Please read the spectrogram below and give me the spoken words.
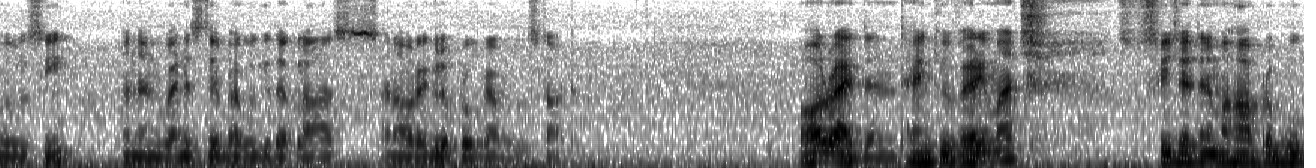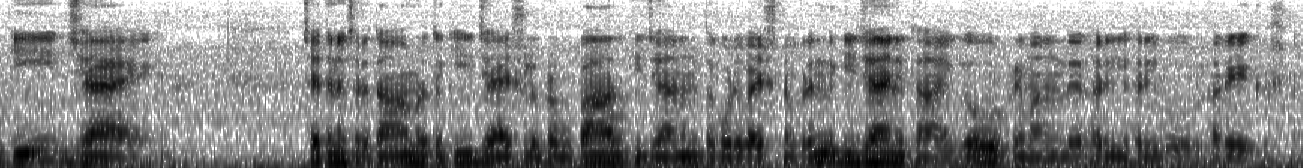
we will see and then wednesday bhagavad gita class and our regular program will start all right then thank you very much Shri Chaitanya Mahaprabhu की जय चैतन्य चरितामृत की जय शिल प्रभुपाद की जय अनंत कोटि वैष्णव वृंद की जय निताय गौर प्रेमानंदे हरि हरि बोल हरे कृष्ण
